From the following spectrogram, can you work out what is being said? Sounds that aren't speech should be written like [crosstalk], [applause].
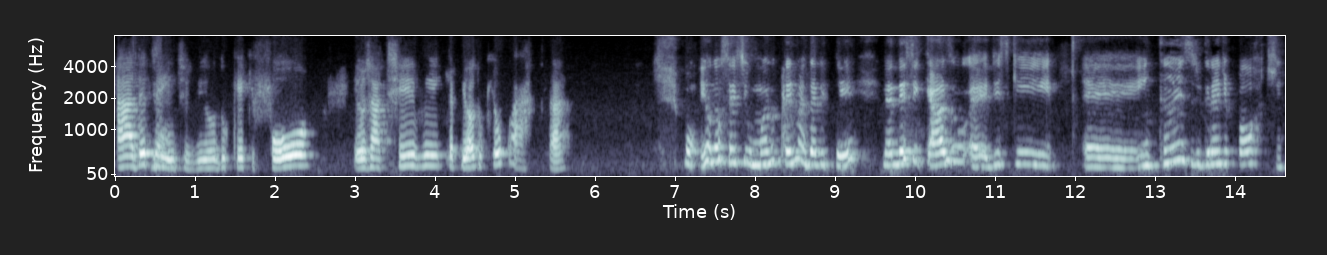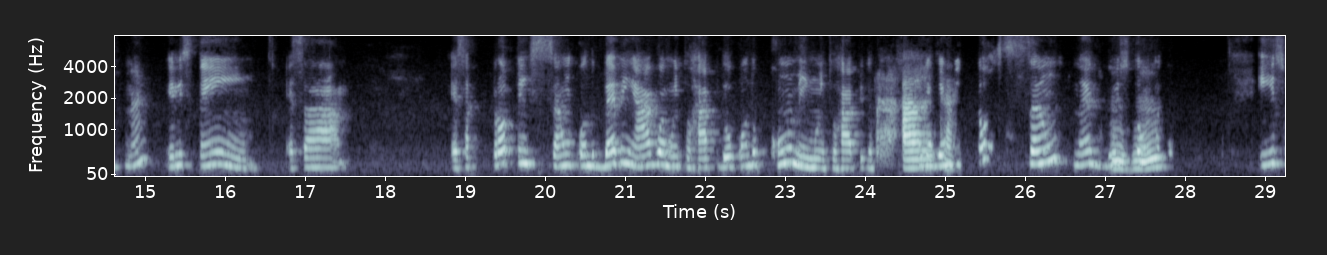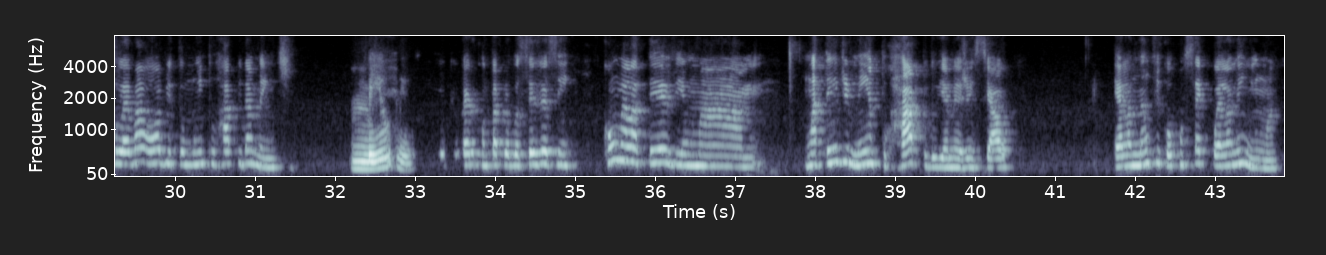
Ah, depende, viu, do que que for. Eu já tive, que é pior do que o quarto, tá? Bom, eu não sei se o humano tem, mas deve ter. Né? Nesse caso, é, diz que é, em cães de grande porte, né, eles têm essa essa propensão quando bebem água muito rápido ou quando comem muito rápido. Ah, tá. uma torção né, do uhum. estômago. E isso leva a óbito muito rapidamente. Meu Deus. O que eu quero contar para vocês é assim, como ela teve uma, um atendimento rápido e emergencial, ela não ficou com sequela nenhuma.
